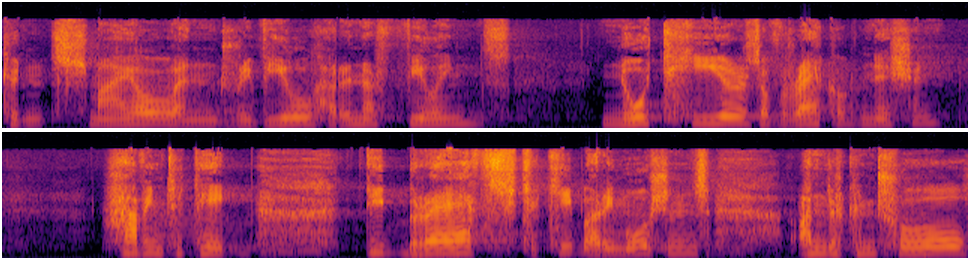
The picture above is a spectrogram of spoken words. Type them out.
Couldn't smile and reveal her inner feelings. No tears of recognition. Having to take deep breaths to keep her emotions under control.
